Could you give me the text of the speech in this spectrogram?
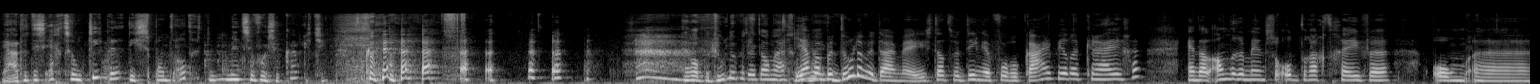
Ja, dat is echt zo'n type, die spant altijd mensen voor zijn karretje. en wat bedoelen we er dan eigenlijk Ja, mee? wat bedoelen we daarmee? Is dat we dingen voor elkaar willen krijgen en dan andere mensen opdracht geven om, eh,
